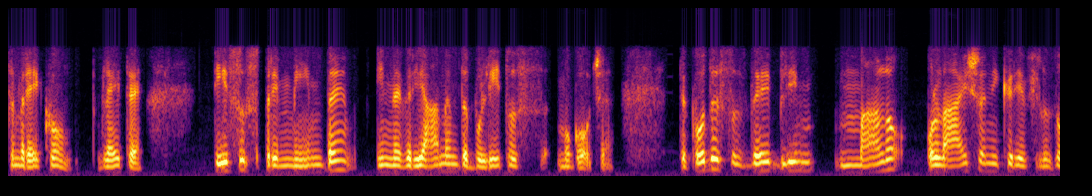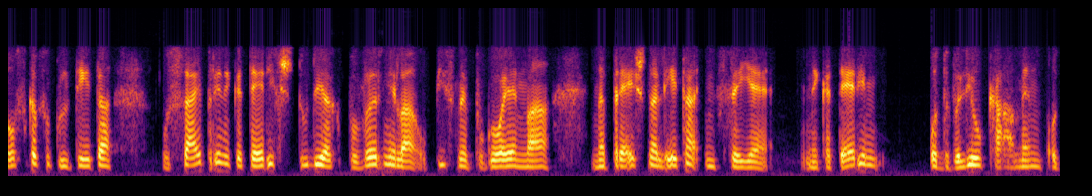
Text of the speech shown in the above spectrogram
sem rekel, gledajte, te so spremembe in ne verjamem, da bo letos mogoče. Tako da so zdaj bili malo olajšani, ker je filozofska fakulteta vsaj pri nekaterih študijah povrnila upisne pogoje na, na prejšnja leta in se je nekaterim odvalil kamen od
